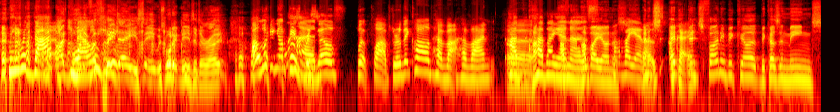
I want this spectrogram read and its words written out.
They were that I'd it for three days. It was what it needed, all right? I'm looking up these Brazil flip flops. What are they called? Hava- Havan. Hav- Uh, Havaianas. Havaianas. And it's, Havaianas, and- and it's funny because because it means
